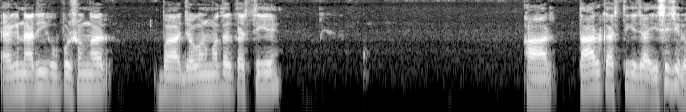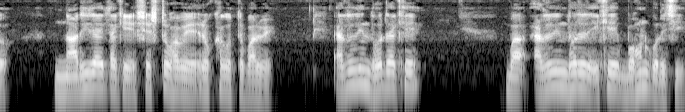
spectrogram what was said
এক নারী উপসংহার বা জগন্মাতার কাছ থেকে আর তার কাছ থেকে যা এসেছিল, নারীরাই তাকে শ্রেষ্ঠভাবে রক্ষা করতে পারবে। এতদিন ধরে রেখে বা এতদিন ধরে রেখে বহন করেছি।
